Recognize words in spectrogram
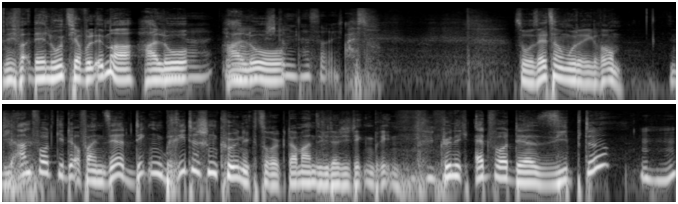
nicht, wahr? der lohnt sich ja wohl immer. Hallo. Ja, immer. hallo. Stimmt, hast du recht. Also. So, seltsame Moderegel. Warum? Die Antwort geht auf einen sehr dicken britischen König zurück. Da waren sie wieder, die dicken Briten. König Edward der Siebte Mhm.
